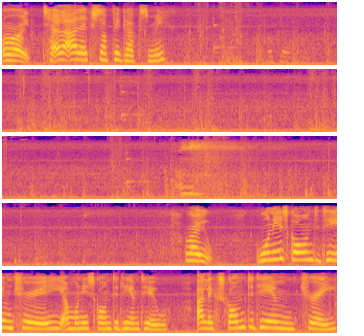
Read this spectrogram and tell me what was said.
Alright, tell Alex stop pickaxing me. Right, one is going to team three and one is going to team two. Alex, come to team three.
